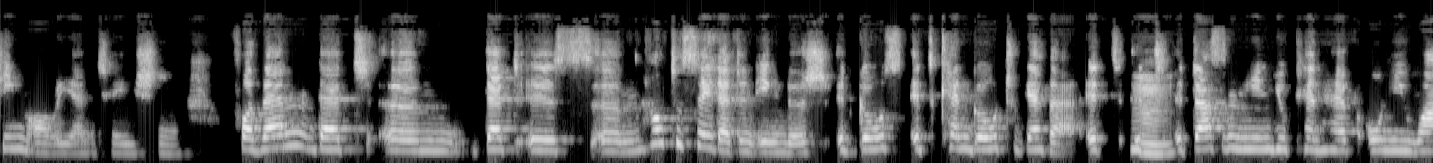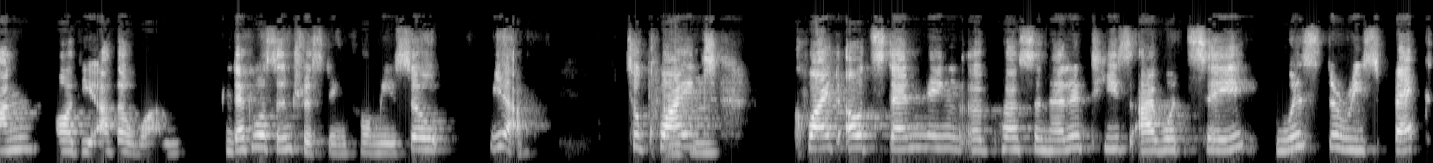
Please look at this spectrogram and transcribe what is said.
team orientation. For them, that um, that is um, how to say that in English. It goes. It can go together. It, mm. it hmm. it doesn't mean you can have only one or the other one. That was interesting for me. So yeah, so quite mm-hmm quite outstanding uh, personalities, I would say, with the respect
